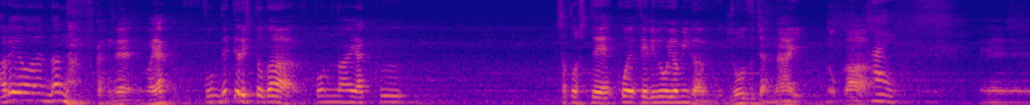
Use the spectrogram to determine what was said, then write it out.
あれは何なんですかね、まあ、役その出てる人がそんな役者として声セリフを読みが上手じゃないのか、はい。えー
